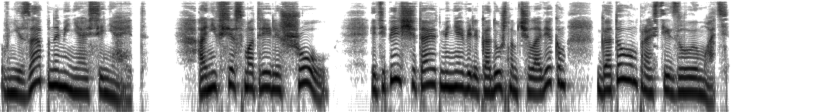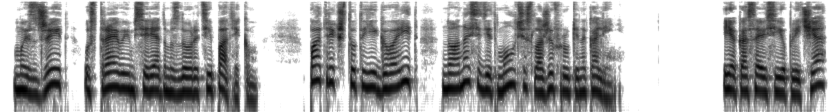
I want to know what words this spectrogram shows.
Внезапно меня осеняет. Они все смотрели шоу и теперь считают меня великодушным человеком, готовым простить злую мать. Мы с Джейд устраиваемся рядом с Дороти и Патриком. Патрик что-то ей говорит, но она сидит молча, сложив руки на колени. Я касаюсь ее плеча,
